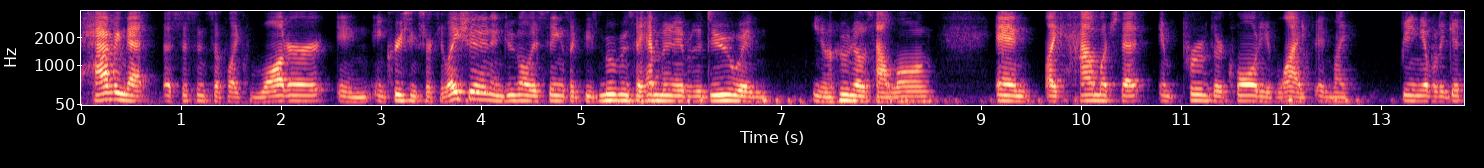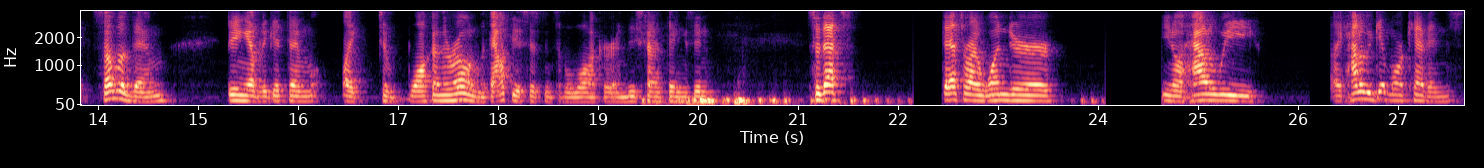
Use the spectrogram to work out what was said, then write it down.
having that assistance of like water in increasing circulation and doing all these things like these movements they haven't been able to do and you know who knows how long and like how much that improved their quality of life and like being able to get some of them being able to get them like to walk on their own without the assistance of a walker and these kind of things. And so that's that's where i wonder you know how do we like how do we get more kevins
